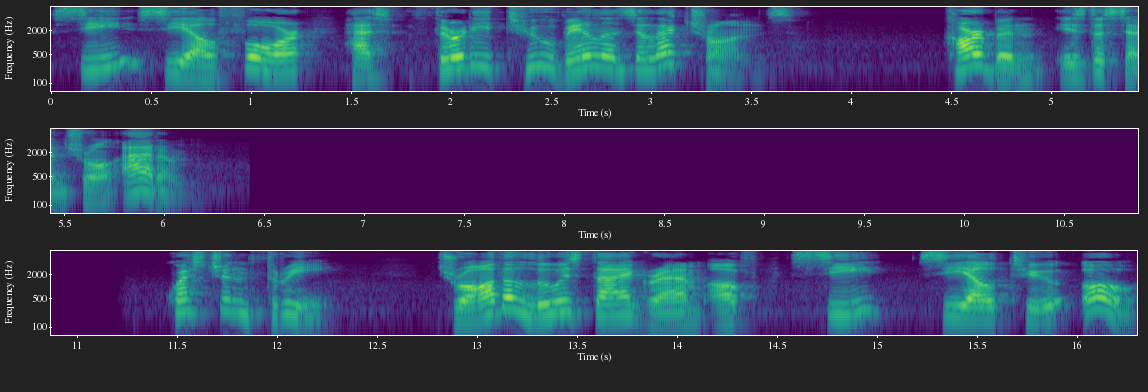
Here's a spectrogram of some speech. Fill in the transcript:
CCl4 has 32 valence electrons. Carbon is the central atom. Question 3. Draw the Lewis diagram of CCl2O.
